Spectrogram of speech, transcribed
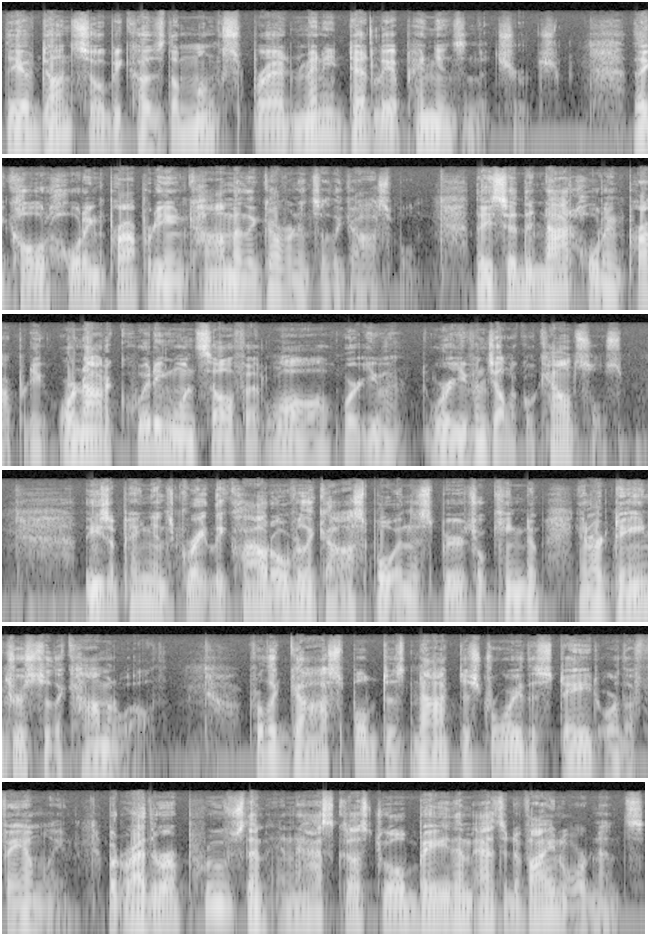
They have done so because the monks spread many deadly opinions in the church. They called holding property in common the governance of the gospel. They said that not holding property or not acquitting oneself at law were, even, were evangelical counsels. These opinions greatly cloud over the gospel and the spiritual kingdom and are dangerous to the commonwealth. For the gospel does not destroy the state or the family, but rather approves them and asks us to obey them as a divine ordinance,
